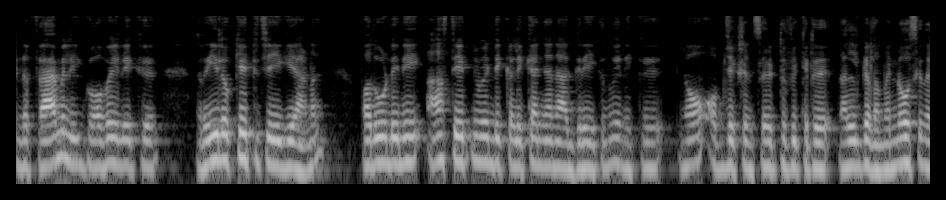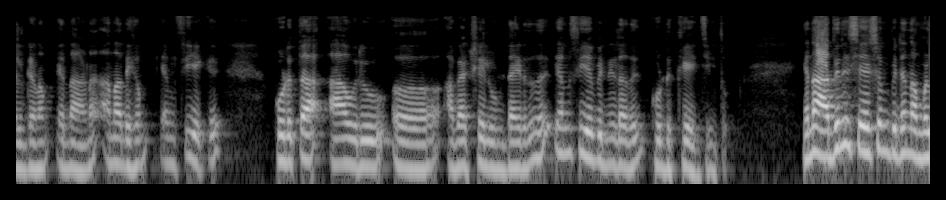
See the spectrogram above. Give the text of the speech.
എന്റെ ഫാമിലി ഗോവയിലേക്ക് റീലൊക്കേറ്റ് ചെയ്യുകയാണ്. അപ്പോൾ അതുകൊണ്ട് ഇനി ആ സ്റ്റേറ്റിന് വേണ്ടി കളിക്കാൻ ഞാൻ ആഗ്രഹിക്കുന്നു. എനിക്ക് നോ ഒബ്ജക്ഷൻ സർട്ടിഫിക്കറ്റ് നൽകണം എൻ ഒ സി നൽകണം എന്നാണ് അന്ന് അദ്ദേഹം എം സി എക്ക് കൊടുത്ത ആ ഒരു അപേക്ഷയിൽ ഉണ്ടായിരുന്നത്. എം സി എ പിന്നീട് അത് കൊടുക്കുകയും ചെയ്തു. എന്നാൽ അതിനുശേഷം പിന്നെ നമ്മൾ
